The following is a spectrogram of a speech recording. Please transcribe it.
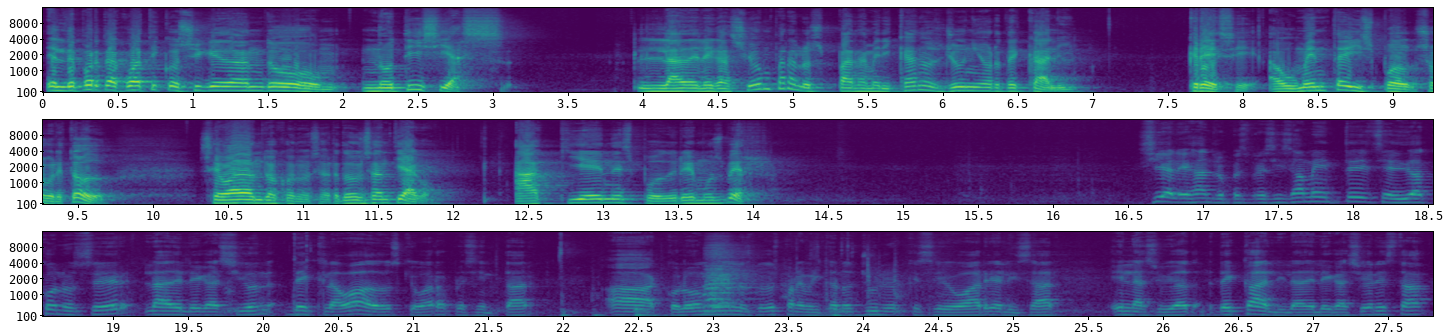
El deporte acuático sigue dando noticias. La delegación para los Panamericanos Junior de Cali crece, aumenta y sobre todo se va dando a conocer. Don Santiago, ¿a quiénes podremos ver? Sí, Alejandro, pues precisamente se dio a conocer la delegación de clavados que va a representar a Colombia en los Juegos Panamericanos Junior que se va a realizar en la ciudad de Cali. La delegación está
